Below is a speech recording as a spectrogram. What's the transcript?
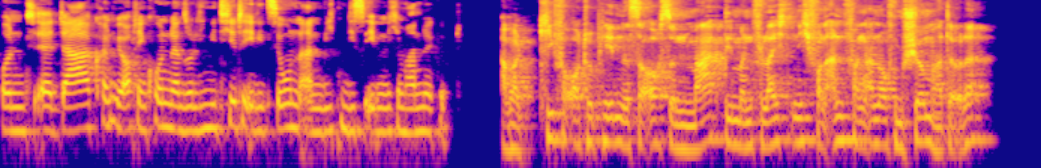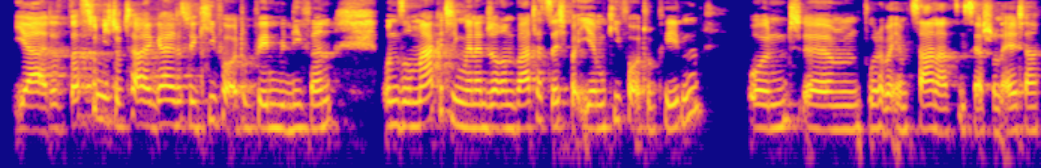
Und äh, da können wir auch den Kunden dann so limitierte Editionen anbieten, die es eben nicht im Handel gibt. Aber Kieferorthopäden ist doch auch so ein Markt, den man vielleicht nicht von Anfang an auf dem Schirm hatte, oder? Ja, das, das finde ich total geil, dass wir Kieferorthopäden beliefern. Unsere Marketingmanagerin war tatsächlich bei ihrem Kieferorthopäden und ähm, oder bei ihrem Zahnarzt, sie ist ja schon älter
